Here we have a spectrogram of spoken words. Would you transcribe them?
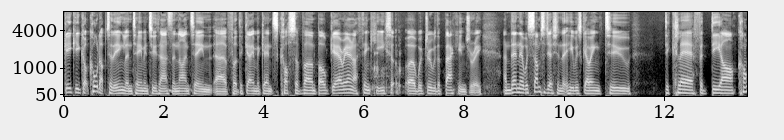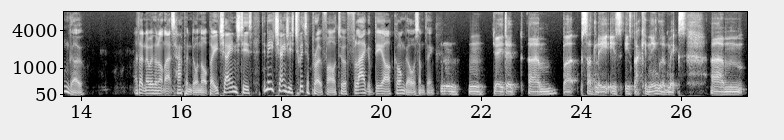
he got called up to the England team in 2019 uh, for the game against Kosovo and Bulgaria, and I think he sort of, uh, withdrew with a back injury. And then there was some suggestion that he was going to declare for DR Congo. I don't know whether or not that's happened or not, but he changed his. Didn't he change his Twitter profile to a flag of DR Congo or something? Mm, mm, yeah, he did. Um, but suddenly he's he's back in the England mix. Um,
